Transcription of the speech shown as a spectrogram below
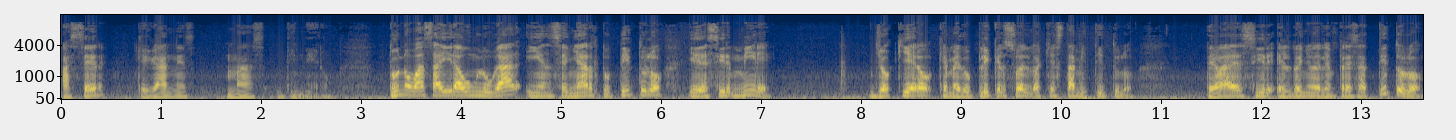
a hacer que ganes más dinero. Tú no vas a ir a un lugar y enseñar tu título y decir, mire, yo quiero que me duplique el sueldo, aquí está mi título. Te va a decir el dueño de la empresa, título.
